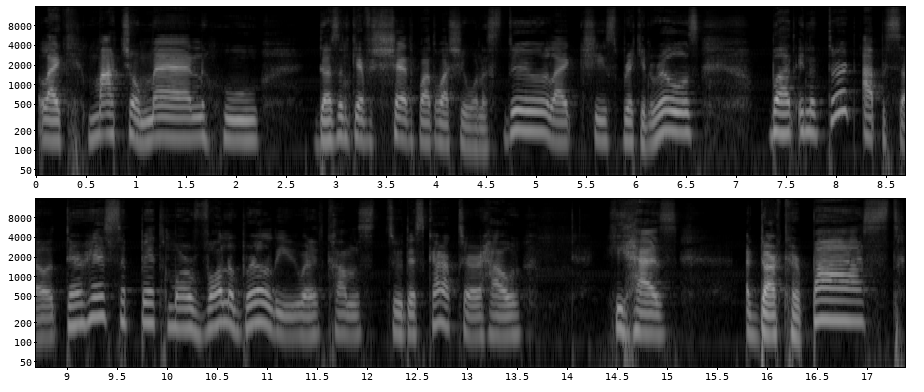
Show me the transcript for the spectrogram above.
like macho man who doesn't give a shit about what she wants to do like she's breaking rules but in the third episode there is a bit more vulnerability when it comes to this character how he has a darker past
